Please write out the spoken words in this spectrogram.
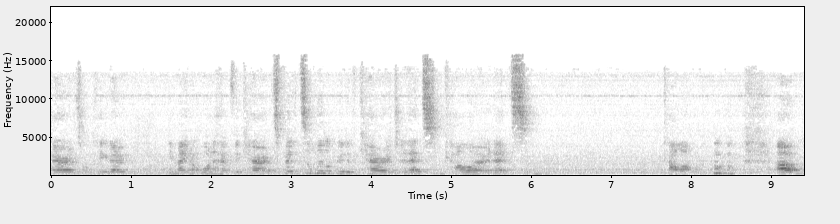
carrots or keto. You may not want to have the carrots, but it's a little bit of carrot. It adds some colour, it adds some colour. um,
